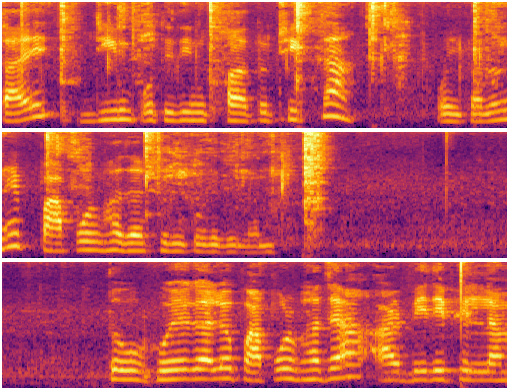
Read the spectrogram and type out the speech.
তাই ডিম প্রতিদিন খাওয়া তো ঠিক না ওই কারণে পাঁপড় ভাজা শুরু করে দিলাম। তো হয়ে গেল পাঁপড় ভাজা আর বেড়ে ফেললাম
